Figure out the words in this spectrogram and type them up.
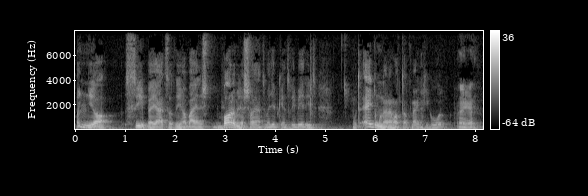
annyira szépen játszott néha Bayern, és a sajátom egyébként Ribérit, mert egy 0 nem adtak meg neki gól. Igen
